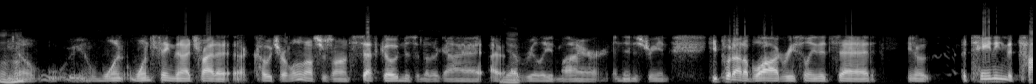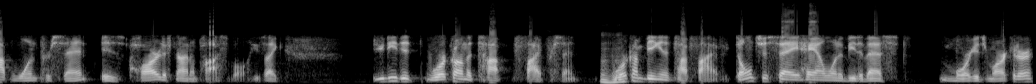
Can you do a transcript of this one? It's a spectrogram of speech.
Mhm. you know, you know, one one thing that I try to uh, coach our loan officers on. Seth Godin is another guy I, I, I really admire in the industry, and he put out a blog recently that said, you know, attaining the top one percent is hard, if not impossible. He's like, you need to work on the top five percent. Mhm. Work on being in the top five. Don't just say, hey, I want to be the best mortgage marketer.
